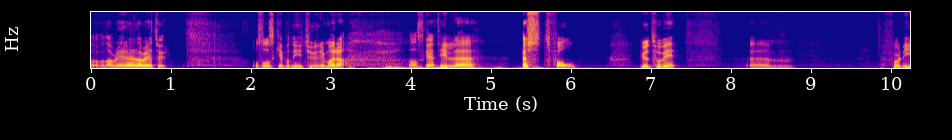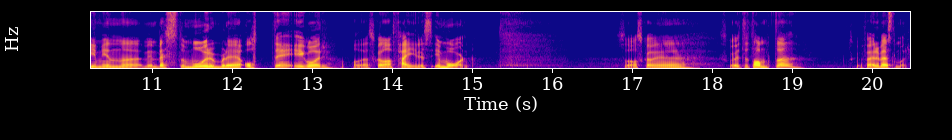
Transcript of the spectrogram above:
Så, men da blir, det, da blir det tur. Og så skal jeg på ny tur i morgen. Da skal jeg til uh, Østfold. Gud forbi. Um, fordi min, uh, min, bestemor ble 80 i går, og det skal da feires i morgen. Så da skal vi, skal vi til tante. Skal vi feire bestemor.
